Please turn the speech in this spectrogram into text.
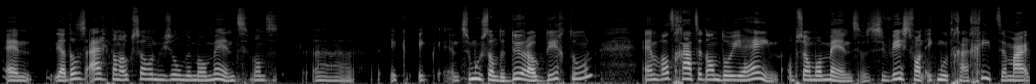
En ja, dat is eigenlijk dan ook zo'n bijzonder moment. Want eh, ik, ik, en ze moest dan de deur ook dicht doen. En wat gaat er dan door je heen op zo'n moment? Ze wist van, ik moet gaan gieten. Maar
